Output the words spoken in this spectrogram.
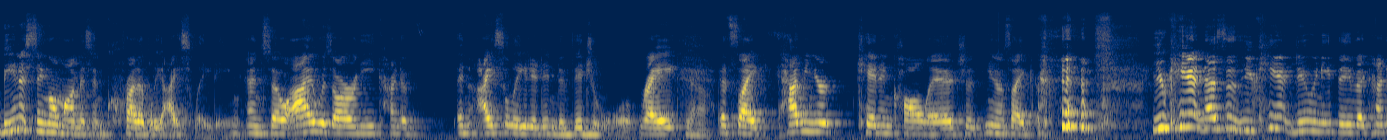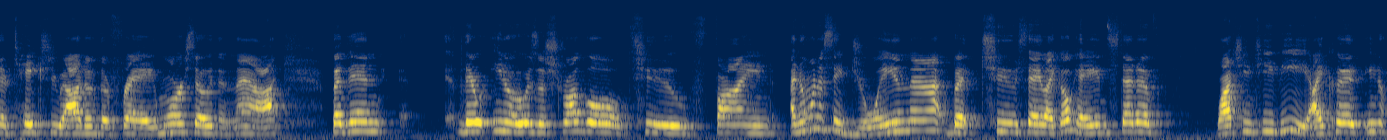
being a single mom is incredibly isolating and so i was already kind of an isolated individual right? Yeah. it's like having your kid in college you know it's like you can't necessarily you can't do anything that kind of takes you out of the fray more so than that. But then there you know it was a struggle to find i don't want to say joy in that but to say like okay instead of watching tv i could you know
